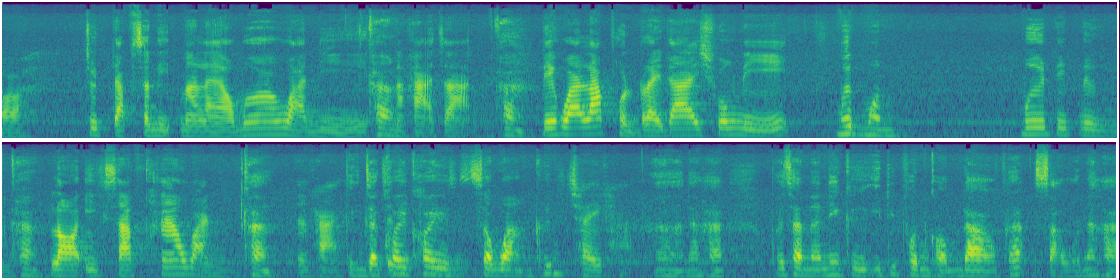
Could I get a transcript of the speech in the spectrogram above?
อ จุดดับสนิทมาแล้วเมื่อวานนี้ค่ะนะคะอาจารย์ ค่ะ เรียกว่ารับผลรายได้ช่วงนี้มืดมน มืดนิดนึงค่ะ รออีกสัก 5 วันค่ะ นะคะถึงจะค่อยดีขึ้นๆ สว่างขึ้นใช่ค่ะ อ่านะคะ เพราะฉะนั้นนี่คืออิทธิพลของดาวพระเสาร์นะคะ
